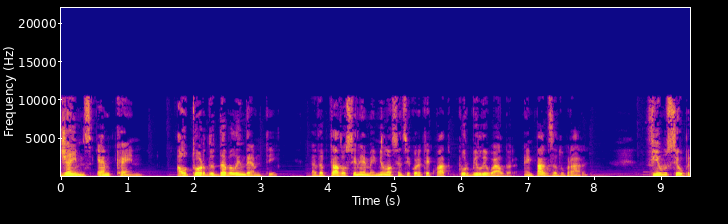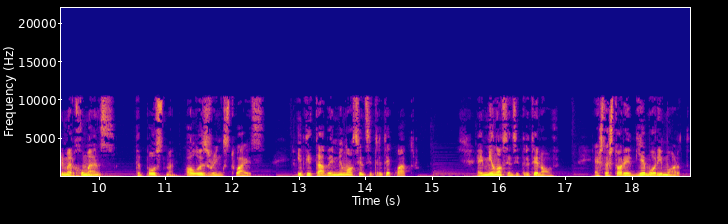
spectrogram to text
James M. Cain, autor de Double Indemnity, adaptado ao cinema em 1944 por Billy Wilder em Pagos a Dobrar, viu o seu primeiro romance, The Postman Always Rings Twice, editado em 1934. Em 1939, esta história de amor e morte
